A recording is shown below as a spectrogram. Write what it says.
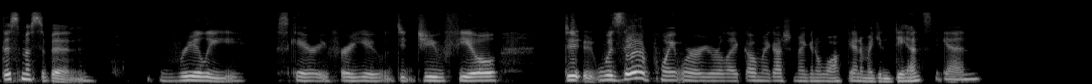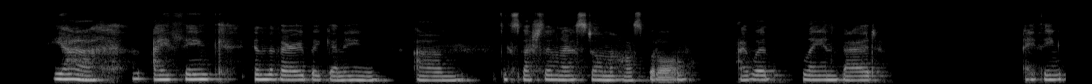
this must have been really scary for you. Did you feel did was there a point where you were like, "Oh my gosh, am I going to walk in? Am I going to dance again?" Yeah, I think in the very beginning, um, especially when I was still in the hospital, I would lay in bed. I think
